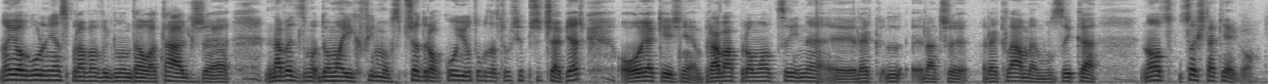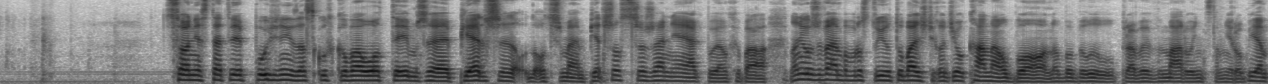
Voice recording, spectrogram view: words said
No i ogólnie sprawa wyglądała tak, że nawet do moich filmów sprzed roku YouTube zaczął się przyczepiać o jakieś, nie wiem, prawa promocyjne, e, rek, l- znaczy reklamę, muzykę, no coś takiego. Co niestety później zaskutkowało tym, że pierwsze otrzymałem pierwsze ostrzeżenie, jak byłem chyba. No nie używałem po prostu YouTube'a, jeśli chodzi o kanał, bo no bo był prawie wymarły, nic tam nie robiłem.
